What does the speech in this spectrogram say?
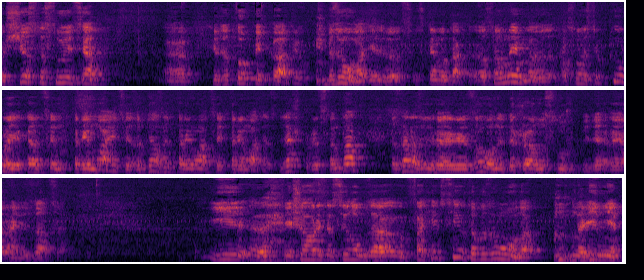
Е, Що стосується е, підготовки кадрів, безумовно, е, скажімо так, основним, е, основною структурою, яка цим переймається, зобов'язана перейматися і переймати, це Держпрезстандарт, а зараз реалізований державну службу, реорганізація. І е, якщо говорити в цілому за фахівців, то безумовно на рівні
